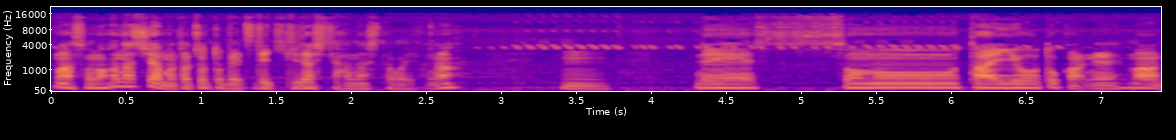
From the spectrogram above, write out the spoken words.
まあその話はまたちょっと別で聞き出して話した方がいいかな。うん。でその対応とかね、まあ、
